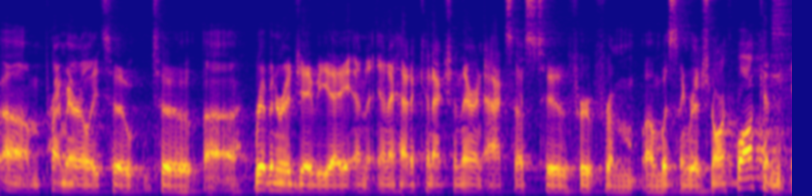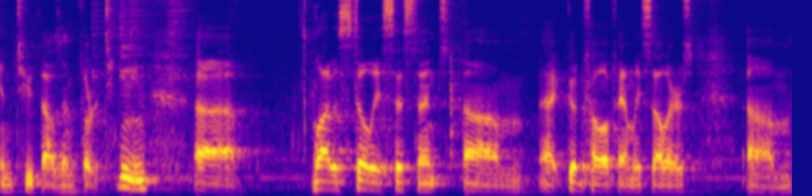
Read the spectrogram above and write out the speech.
um, primarily to to uh, Ribbon Ridge AVA, and, and I had a connection there and access to fruit from um, Whistling Ridge North Block. And in 2013, uh, while I was still the assistant um, at Goodfellow Family Cellars. Um,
